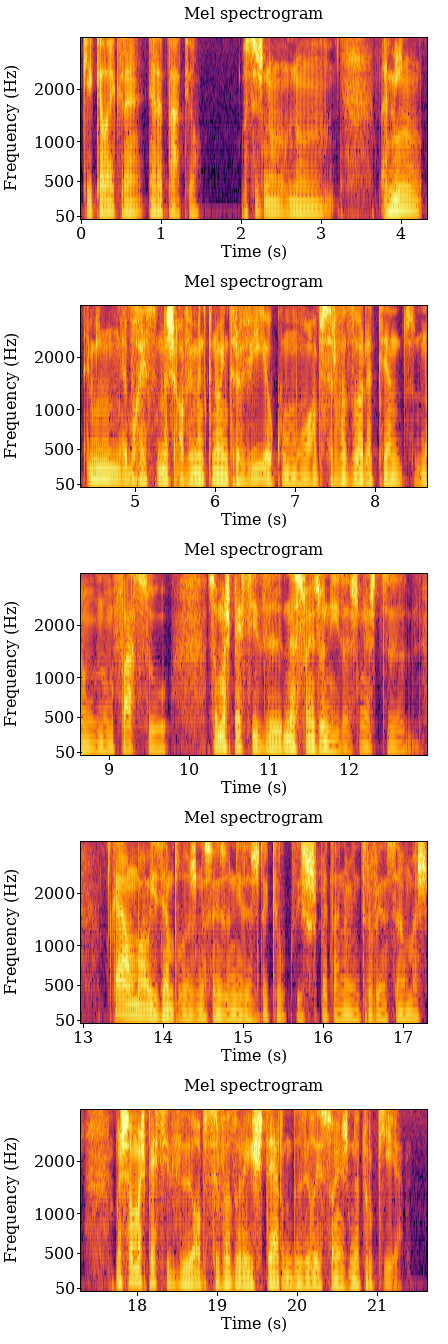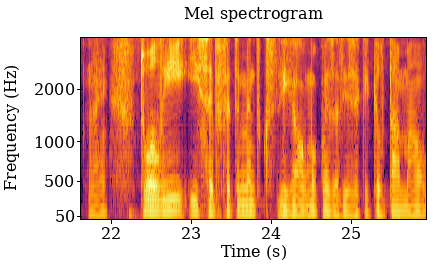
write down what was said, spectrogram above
que aquele ecrã era tátil. Vocês não. não a mim, a mim aborrece, mas obviamente que não intervi, eu como observador atendo não, não faço. Sou uma espécie de Nações Unidas neste. Calhar é um mau exemplo as Nações Unidas daquilo que diz respeito à não intervenção, mas, mas sou uma espécie de observador externo das eleições na Turquia é? Estou ali e sei perfeitamente que se diga alguma coisa a dizer que aquilo está mal,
